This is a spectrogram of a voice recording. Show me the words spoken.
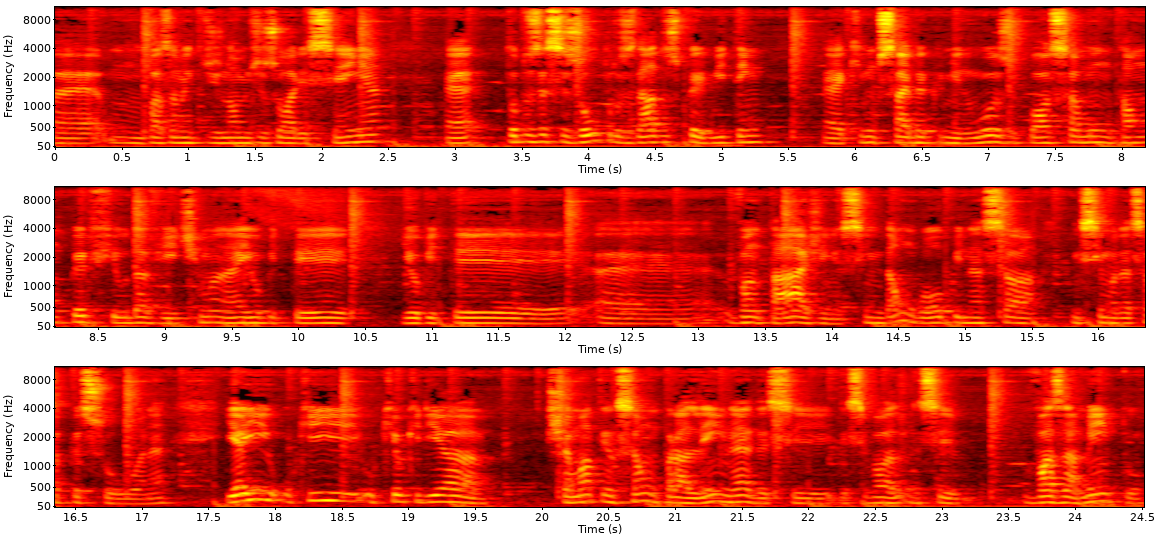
é, um vazamento de nome de usuário e senha, é, todos esses outros dados permitem é, que um cybercriminoso possa montar um perfil da vítima né, e obter e obter é, vantagem, assim, dar um golpe nessa, em cima dessa pessoa, né? E aí o que, o que eu queria chamar atenção para além né, desse, desse, desse vazamento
